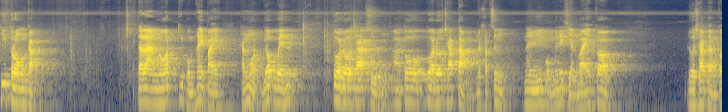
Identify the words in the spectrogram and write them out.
ที่ตรงกับ ตารางโน้ตที่ผมให้ไปทั้งหมดยกเว้นตัวโดชาร์ปสูงอ่าตัวตัวโดชาร์ปต่ำนะครับ ซึ่ง ในนี้ผมไม่ได้เขียนไว้ก็โดชาร์ปต่ำก็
